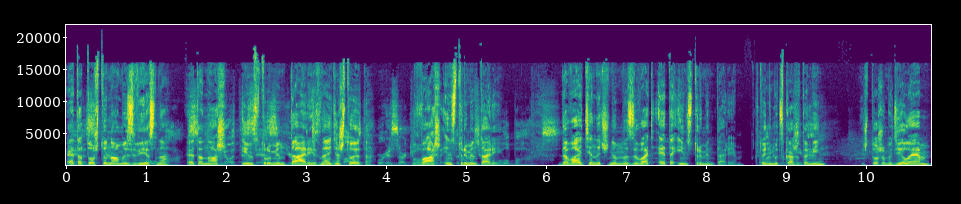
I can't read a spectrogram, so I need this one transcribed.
Это то, что нам известно. Это наш инструментарий. Знаете, что это? Ваш инструментарий. Давайте начнем называть это инструментарием. Кто-нибудь скажет «Аминь»? И что же мы делаем?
